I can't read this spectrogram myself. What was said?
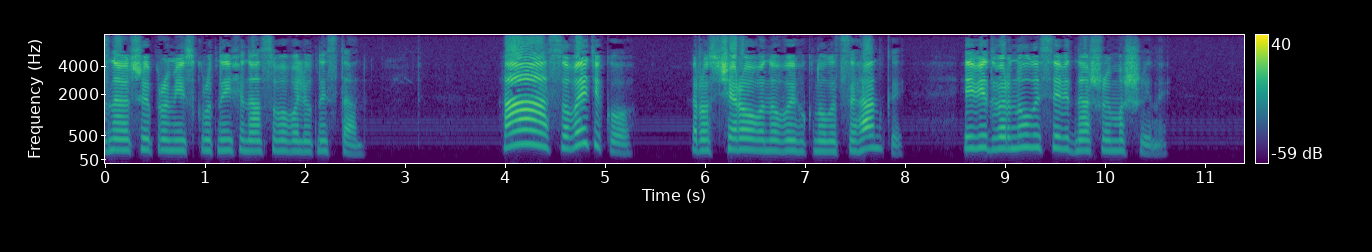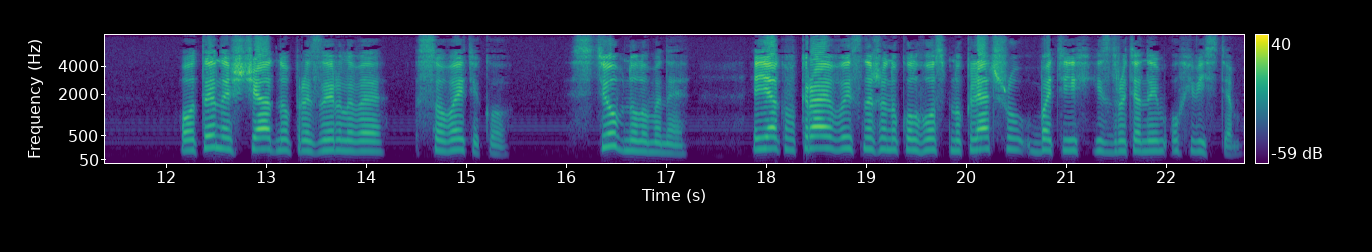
знаючи про мій скрутний фінансово-валютний стан. А, Советіко. розчаровано вигукнули циганки і відвернулися від нашої машини. Оте нещадно презирливе Советіко стьобнуло мене, як вкрай виснажену колгоспну клячу батіг із дротяним ухвістям.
